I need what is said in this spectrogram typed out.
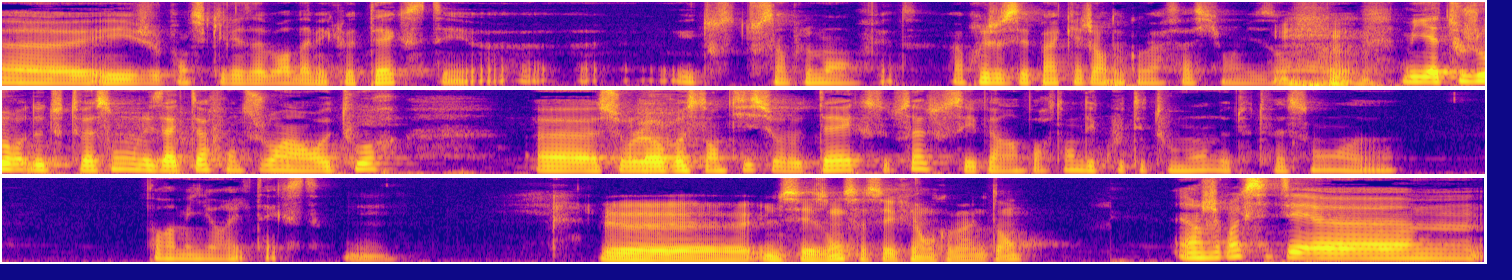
Euh, et je pense qu'ils les abordent avec le texte et, et tout, tout, simplement, en fait. Après, je sais pas quel genre de conversation ils ont. mais il y a toujours, de toute façon, les acteurs font toujours un retour euh, sur leur ressenti sur le texte, tout ça, parce que c'est hyper important d'écouter tout le monde de toute façon euh, pour améliorer le texte. Hmm. Le, une saison, ça s'est fait en combien de temps? Alors je crois que c'était, euh,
